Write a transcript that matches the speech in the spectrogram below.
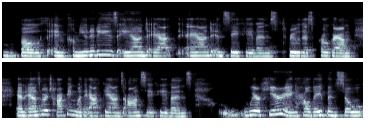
both in communities and at and in safe havens through this program. And as we're talking with Afghans on safe havens, we're hearing how they've been so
